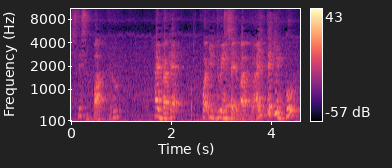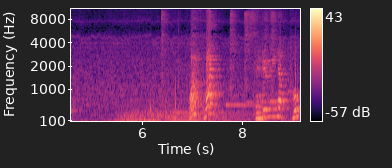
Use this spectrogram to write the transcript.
Is this bathroom? Hi, bucket. What you doing inside the bathroom? Are you taking poop? What? What? Slenderina poop?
